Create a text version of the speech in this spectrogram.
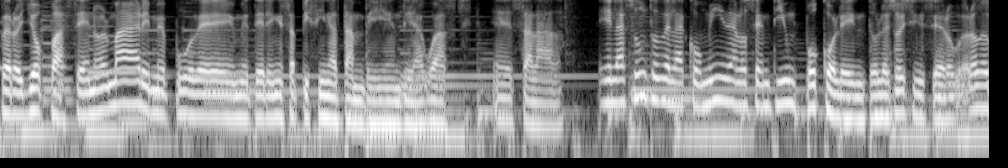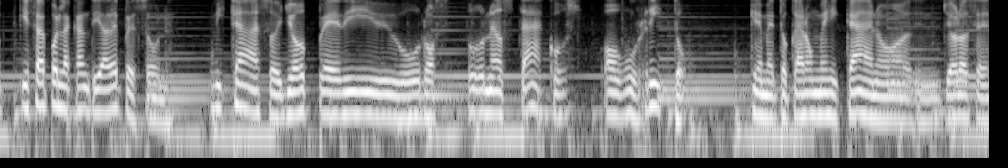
pero yo pasé normal y me pude meter en esa piscina también de aguas eh, saladas. El asunto de la comida lo sentí un poco lento, le soy sincero, pero quizás por la cantidad de personas. En mi caso, yo pedí unos, unos tacos o burritos que me tocaron mexicanos, yo lo sé,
